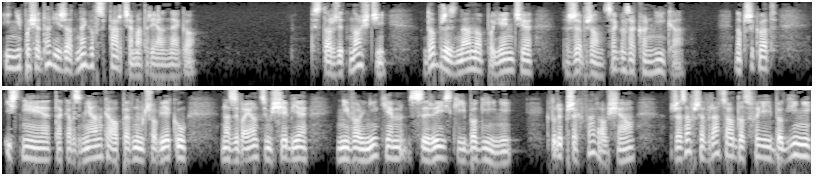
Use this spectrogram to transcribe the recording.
i nie posiadali żadnego wsparcia materialnego. W starożytności dobrze znano pojęcie żebrzącego zakonnika. Na przykład istnieje taka wzmianka o pewnym człowieku nazywającym siebie niewolnikiem syryjskiej bogini który przechwalał się, że zawsze wracał do swojej bogini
